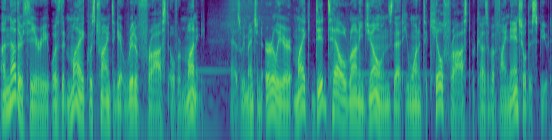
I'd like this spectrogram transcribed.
Another theory was that Mike was trying to get rid of Frost over money. As we mentioned earlier, Mike did tell Ronnie Jones that he wanted to kill Frost because of a financial dispute.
